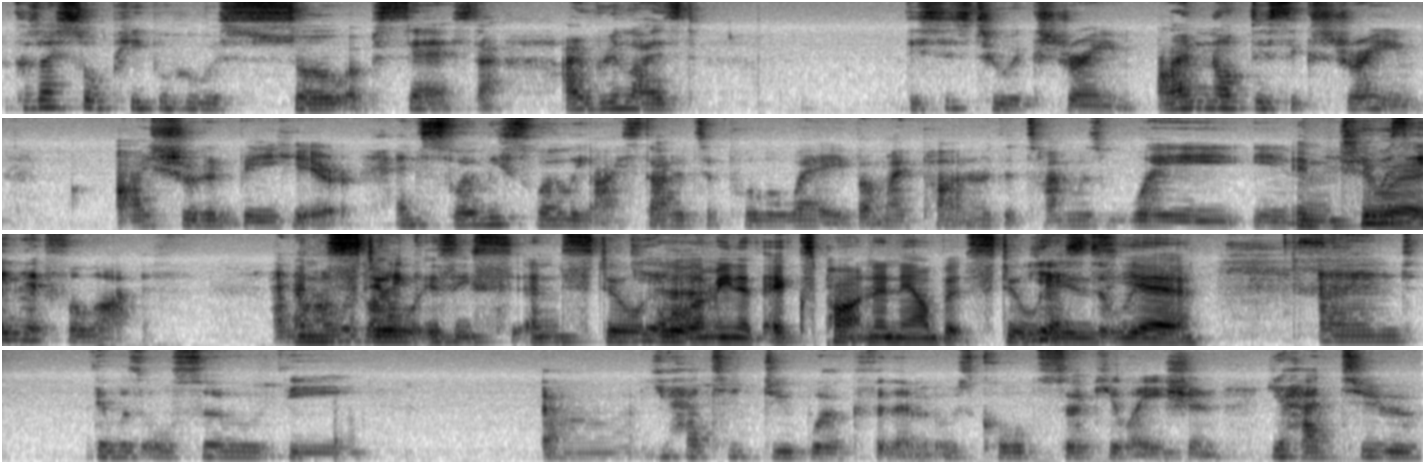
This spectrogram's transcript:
because I saw people who were so obsessed. I, I realized this is too extreme. I'm not this extreme. I shouldn't be here. And slowly, slowly, I started to pull away. But my partner at the time was way in. Into he was it. in it for life. And, And still like, is he and still well I mean an ex partner now but still Yeah, is still yeah. and there was also the uh, you had to do work for them it was called circulation you had to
